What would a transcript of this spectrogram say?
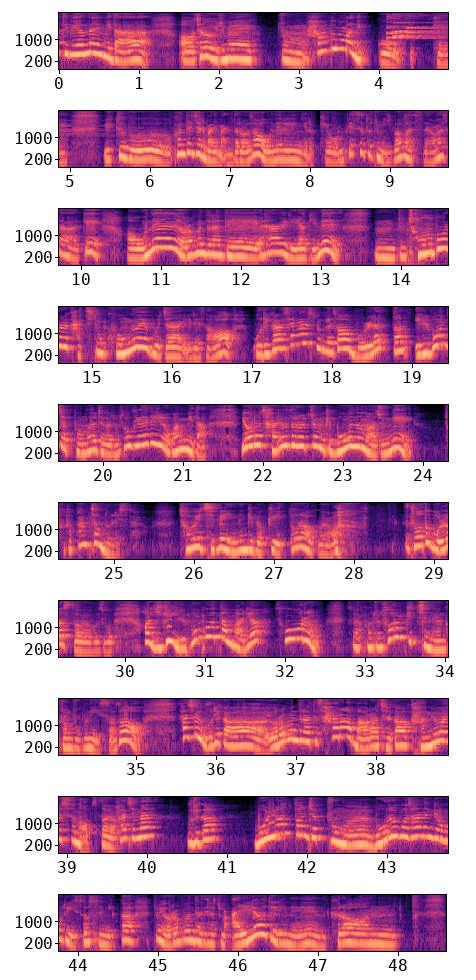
한나TV 한나입니다. 어, 제가 요즘에 좀 한복만 입고 이렇게 유튜브 컨텐츠를 많이 만들어서 오늘은 이렇게 원피스도 좀 입어봤어요. 화사하게. 어, 오늘 여러분들한테 할 이야기는 음, 좀 정보를 같이 좀 공유해보자 이래서 우리가 생활 속에서 몰랐던 일본 제품을 제가 좀 소개해드리려고 합니다. 여러 자료들을 좀 이렇게 모으는 와중에 저도 깜짝 놀랐어요. 저희 집에 있는 게 몇 개 있더라고요. 저도 몰랐어요. 그래서 아 이게 일본 거였단 말이야? 소름. 그래서 약간 좀 소름 끼치는 그런 부분이 있어서 사실 우리가 여러분들한테 사라 마라 제가 강요할 수는 없어요. 하지만 우리가 몰랐던 제품을 모르고 사는 경우도 있었으니까 좀 여러분들한테 제가 좀 알려드리는 그런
